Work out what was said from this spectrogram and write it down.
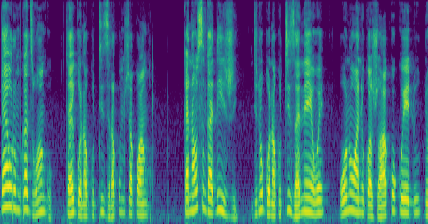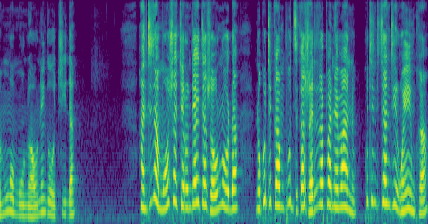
dai uri mukadzi wangu taigona kutizira kumusha kwangu. Kana usingadi izvi ndinogona kutiza newe wounowanikwa zvako kwedu nemumwe munhu aunenge uchida handina mhosva chero ndiaita zvaunoda nokuti kambudzi kazvarira pane vanhu kuti ndichandirwa imbwa?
